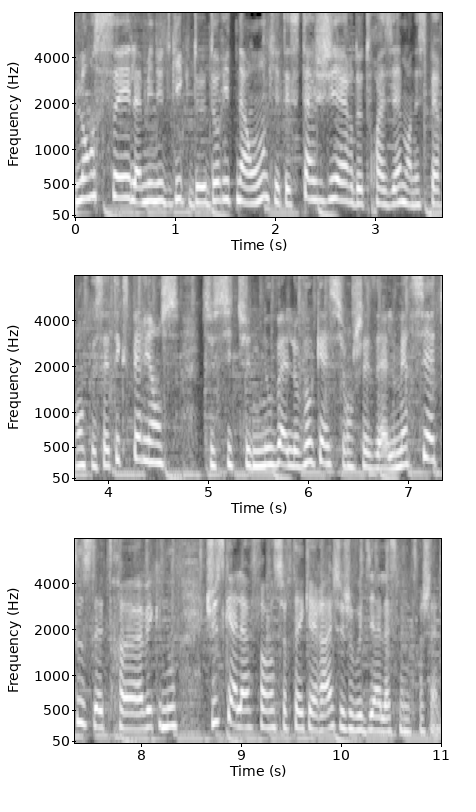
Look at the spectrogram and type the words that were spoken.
lancer la Minute Geek de Dorit Naon, qui était stagiaire de troisième, en espérant que cette expérience suscite une nouvelle vocation chez elle. Merci à tous d'être euh, avec nous jusqu'à la fin sur Tech RH et je vous dis à la semaine prochaine.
